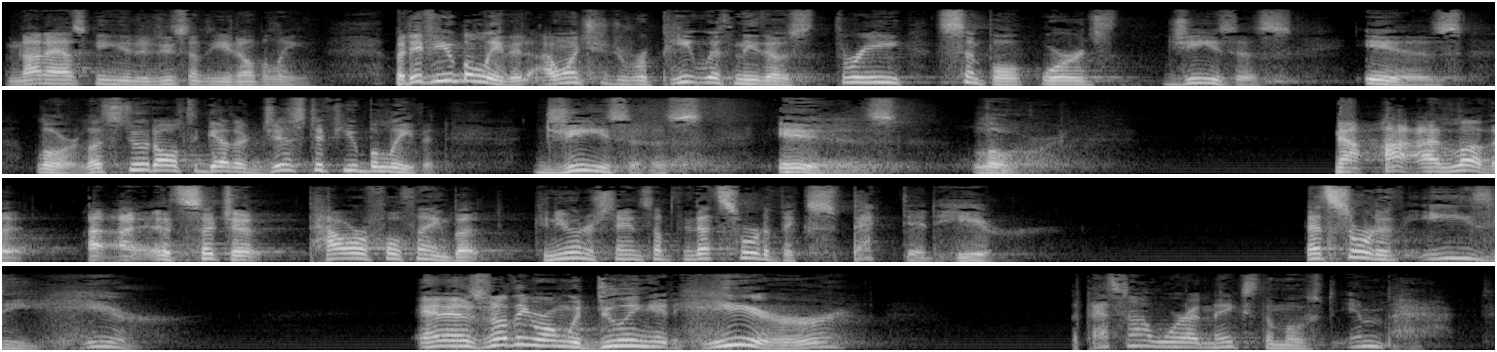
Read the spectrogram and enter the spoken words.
I'm not asking you to do something you don't believe, but if you believe it, I want you to repeat with me those three simple words Jesus is Lord. Let's do it all together just if you believe it. Jesus is Lord. Now, I, I love it. I, it's such a powerful thing, but can you understand something? That's sort of expected here. That's sort of easy here. And there's nothing wrong with doing it here, but that's not where it makes the most impact.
